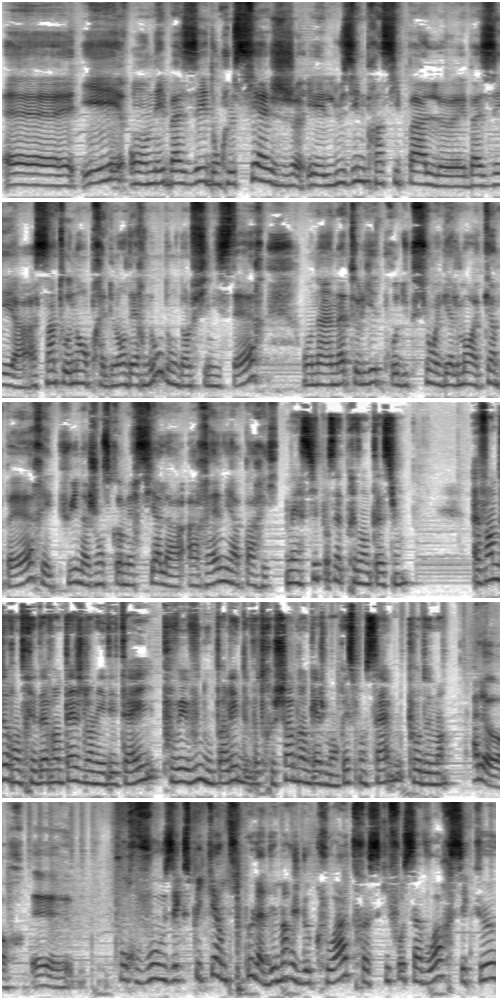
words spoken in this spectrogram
et on est basé, donc le siège et l'usine principale est basée à, Saint-Onan, près de Landerneau, donc dans le Finistère. On a un atelier de production également à Quimper et puis une agence commerciale à, Rennes et à Paris. Merci pour cette présentation. Afin de rentrer davantage dans les détails, pouvez-vous nous parler de votre charte d'engagement responsable pour demain? Alors, euh, pour vous expliquer un petit peu la démarche de Cloître, ce qu'il faut savoir, c'est que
